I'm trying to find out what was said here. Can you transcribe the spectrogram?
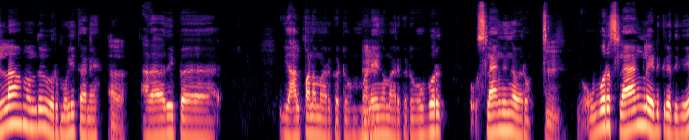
எல்லாம் வந்து ஒரு மொழி தானே. அதாவது இப்போ யாழ்ப்பாணமா இருக்கட்டும் மலையகமா இருக்கட்டும் ஒவ்வொரு ஸ்லாங்குங்க வரும். ஒவ்வொரு ஸ்லாங்ல எடுக்கிறதுக்கு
